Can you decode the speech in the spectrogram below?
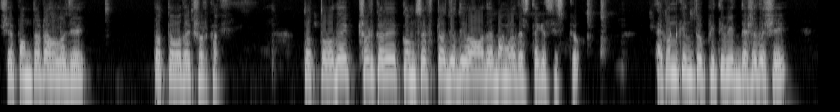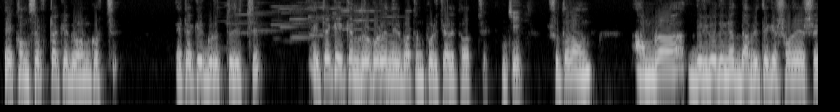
সে পন্থাটা হলো যে তত্ত্বাবধায়ক সরকার। তত্ত্বাবধায়ক সরকারের কনসেপ্টটা যদিও আমাদের বাংলাদেশ থেকে সৃষ্ট এখন কিন্তু পৃথিবীর দেশে দেশে এই কনসেপ্টটাকে গ্রহণ করছে এটাকে গুরুত্ব দিচ্ছে এটাকে কেন্দ্র করে নির্বাচন পরিচালিত হচ্ছে। জি। সুতরাং আমরা দীর্ঘদিনের দাবি থেকে সরে এসে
